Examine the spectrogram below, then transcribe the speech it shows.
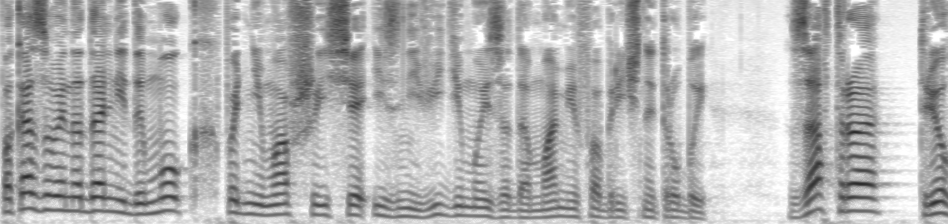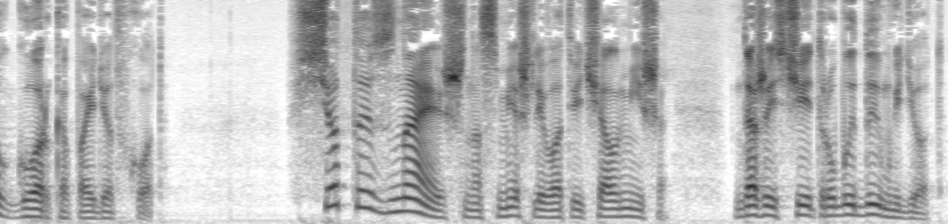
показывая на дальний дымок, поднимавшийся из невидимой за домами фабричной трубы. «Завтра трехгорка пойдет в ход». «Все ты знаешь», — насмешливо отвечал Миша. «Даже из чьей трубы дым идет».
